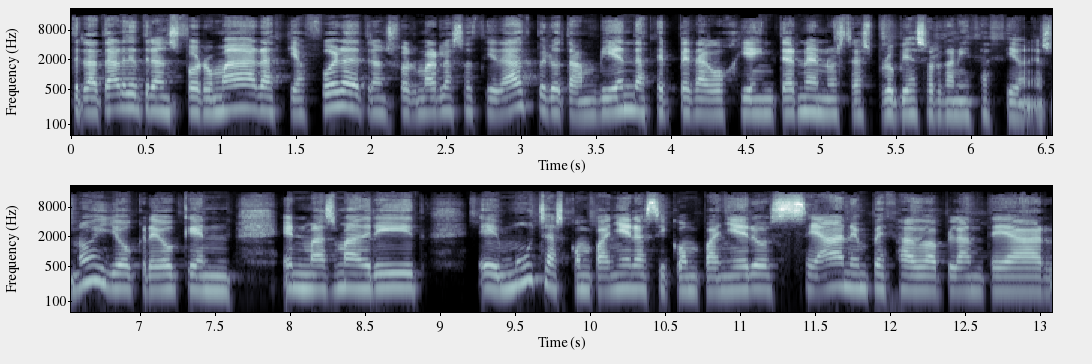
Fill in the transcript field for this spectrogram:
tratar de transformar hacia afuera, de transformar la sociedad, pero también de hacer pedagogía interna en nuestras propias organizaciones. ¿no? Y yo creo que en, en Más Madrid eh, muchas compañeras y compañeros se han empezado a plantear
